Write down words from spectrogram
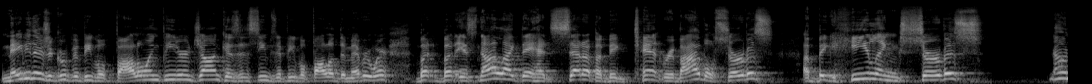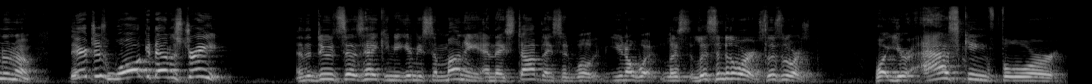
Maybe there's a group of people following Peter and John because it seems that people followed them everywhere. But but it's not like they had set up a big tent revival service, a big healing service. No, no, no. They're just walking down the street. And the dude says, Hey, can you give me some money? And they stopped. They said, Well, you know what? Listen, listen to the words. Listen to the words. What you're asking for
